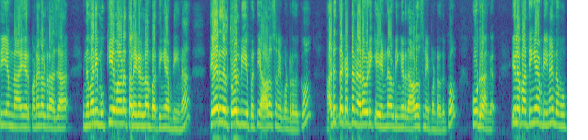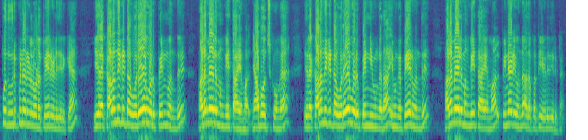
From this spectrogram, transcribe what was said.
T M Nair Panagal Raja இந்த மாதிரி முக்கியமான தலைகள்லாம் பார்த்தீங்க அப்படின்னா தேர்தல் தோல்வியை பற்றி ஆலோசனை பண்ணுறதுக்கும் அடுத்த கட்ட நடவடிக்கை என்ன அப்படிங்கிறத ஆலோசனை பண்ணுறதுக்கும் கூடுறாங்க. இதில் பார்த்தீங்க அப்படின்னா இந்த முப்பது உறுப்பினர்களோட பேர் எழுதியிருக்கேன். இதில் கலந்துகிட்ட ஒரே ஒரு பெண் வந்து அலமேலு மங்கை தாயம்மாள். ஞாபகம் வச்சுக்கோங்க. இதில் கலந்துகிட்ட ஒரே ஒரு பெண் இவங்க தான் இவங்க பேர் வந்து அலமேலு மங்கை தாயம்மாள். பின்னாடி வந்து அதை பற்றி எழுதியிருப்பேன்.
